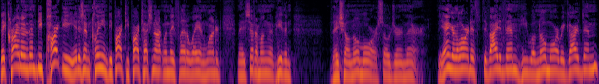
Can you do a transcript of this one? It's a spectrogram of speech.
They cried unto them, Depart ye, it is unclean. Depart, depart, touch not. When they fled away and wandered, they said among the heathen, They shall no more sojourn there. The anger of the Lord hath divided them. He will no more regard them.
